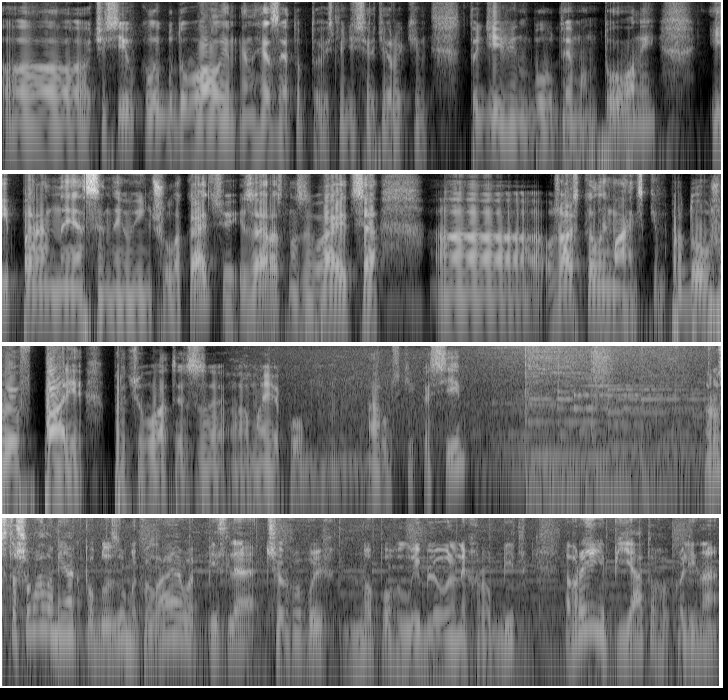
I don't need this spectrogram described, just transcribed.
Е, часів, коли будували НГЗ, тобто 80-ті роки. Тоді він був демонтований. І перенесений в іншу локацію, і зараз називається е, Ожарсько-Лиманським. Продовжує в парі працювати з е, маяком на Руській косі. Розташували маяк поблизу Миколаєва після чергових днопоглиблювальних робіт в районі п'ятого коліна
